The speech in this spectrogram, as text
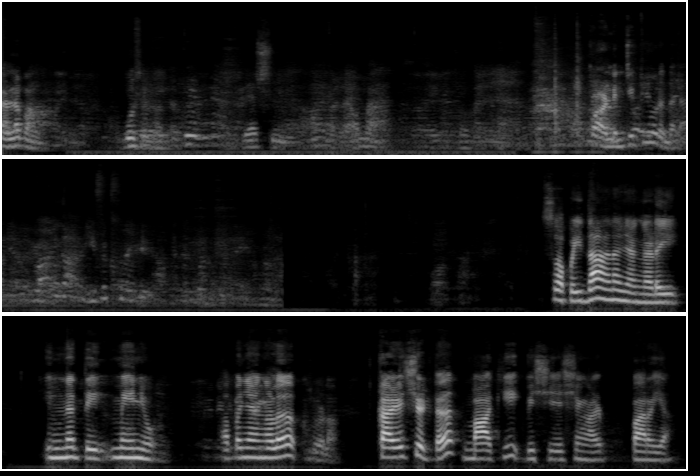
കല്ലപ്പാണ് ക്വാണ്ടിറ്റി കൂടുതലാണ് സോ അപ്പൊ ഇതാണ് ഞങ്ങളുടെ ഇന്നത്തെ മെനു അപ്പൊ ഞങ്ങൾ കഴിച്ചിട്ട് ബാക്കി വിശേഷങ്ങൾ പറയാം.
